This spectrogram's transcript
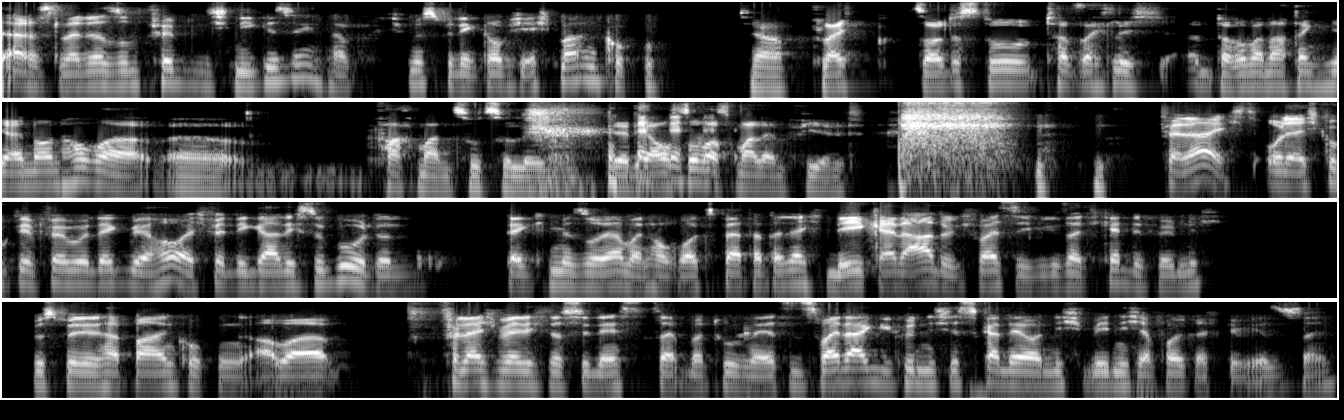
Ja, das ist leider so ein Film, den ich nie gesehen habe. Ich müsste mir den, glaube ich, echt mal angucken. Ja, vielleicht solltest du tatsächlich darüber nachdenken, dir einen neuen Horror-Fachmann äh, zuzulegen, der dir auch sowas mal empfiehlt. Vielleicht. Oder ich gucke den Film und denke mir, oh, ich finde den gar nicht so gut. Und denke mir so, ja, mein Horror-Experte hatte recht. Nee, keine Ahnung, ich weiß nicht. Wie gesagt, ich kenne den Film nicht. Ich müsste mir den halt mal angucken. Aber vielleicht werde ich das die nächste Zeit mal tun. Wenn jetzt ein zweiter angekündigt ist, kann der auch nicht wenig erfolgreich gewesen sein.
